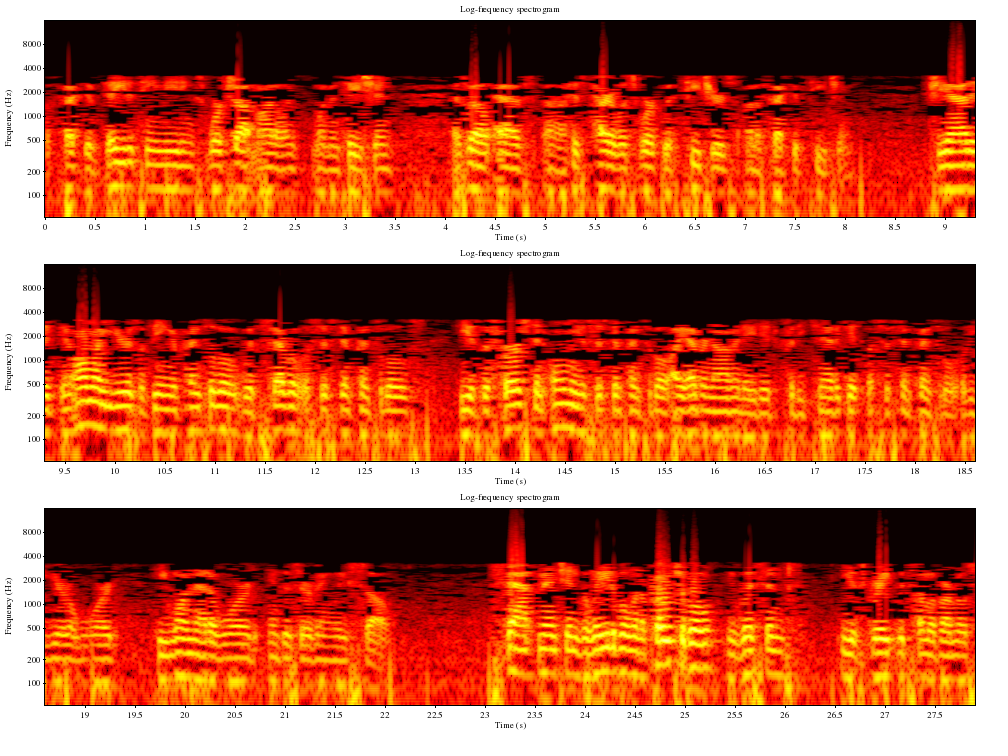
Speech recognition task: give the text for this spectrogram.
effective data team meetings, workshop model implementation, as well as uh, his tireless work with teachers on effective teaching. She added, in all my years of being a principal with several assistant principals, he is the first and only assistant principal I ever nominated for the Connecticut Assistant Principal of the Year award. He won that award and deservingly so. Staff mentioned relatable and approachable. He listens. He is great with some of our most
